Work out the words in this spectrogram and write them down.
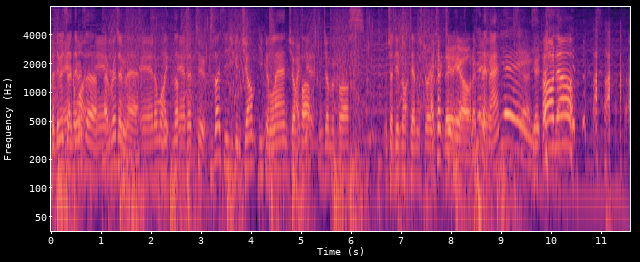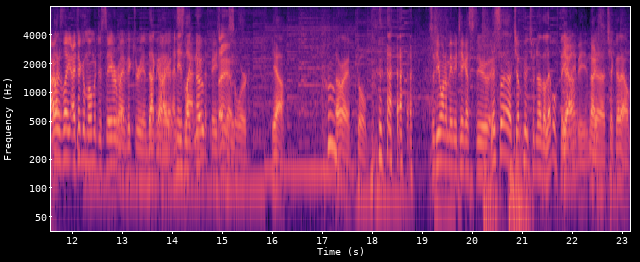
But there is And a, there is one, a, and a rhythm two, there. And a one. Like, not- and a two. Because nice thing is you can jump, you can land, jump I up, can't- and jump across, which I did not demonstrate. I took There two you hits, go. but You I did it, man! Yay! You're- Oh no! I was like, I took a moment to savor my victory, and That guy, and he's like, me in the face boom. with a sword. Yeah. All right, cool. So do you want to maybe take us through? Let's uh, jump into another level thing, Yeah, maybe, and nice. uh, check that out.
